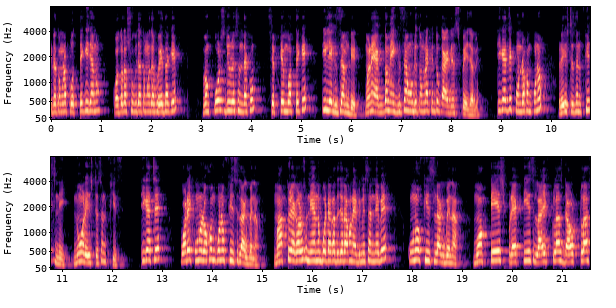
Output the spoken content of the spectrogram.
এটা তোমরা প্রত্যেকেই জানো, কতটা সুবিধা তোমাদের হয়ে থাকে। এবং কোর্স ডিউরেশন দেখো সেপ্টেম্বর থেকে টিল এক্সাম ডেট মানে একদম এক্সাম অবধি তোমরা কিন্তু গাইডেন্স পেয়ে যাবে। ঠিক আছে? কোনো রকম কোনো রেজিস্ট্রেশন ফিস নেই নো রেজিস্ট্রেশন ফিস ঠিক আছে? পরে কোনো রকম কোনো ফিস লাগবে না। মাত্র এগারোশো নিরানব্বই টাকাতে যারা এখন অ্যাডমিশন নেবে, কোনো ফিস লাগবে না। Mock test practice live class doubt class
